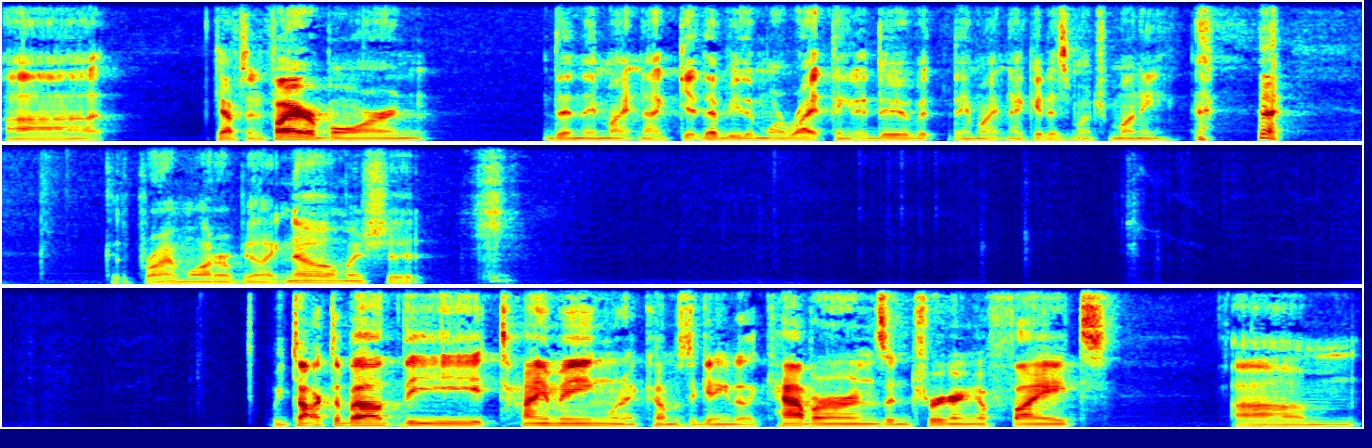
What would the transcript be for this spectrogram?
uh, Captain Fireborn, then they might not get that'd be the more right thing to do, but they might not get as much money. Because Primewater will be like, no, my shit. We talked about the timing when it comes to getting to the caverns and triggering a fight. Um,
